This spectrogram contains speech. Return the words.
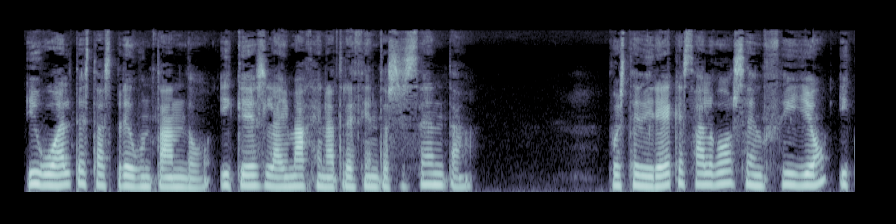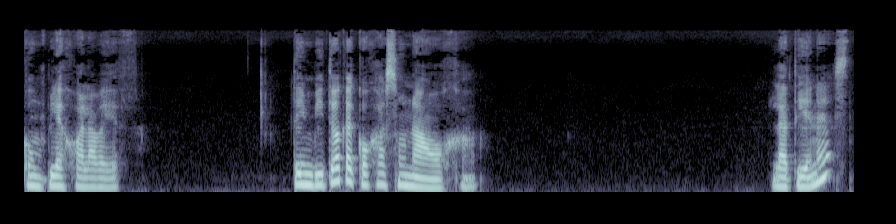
Igual te estás preguntando, ¿y qué es la imagen a 360? Pues te diré que es algo sencillo y complejo a la vez. Te invito a que cojas una hoja. ¿La tienes?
